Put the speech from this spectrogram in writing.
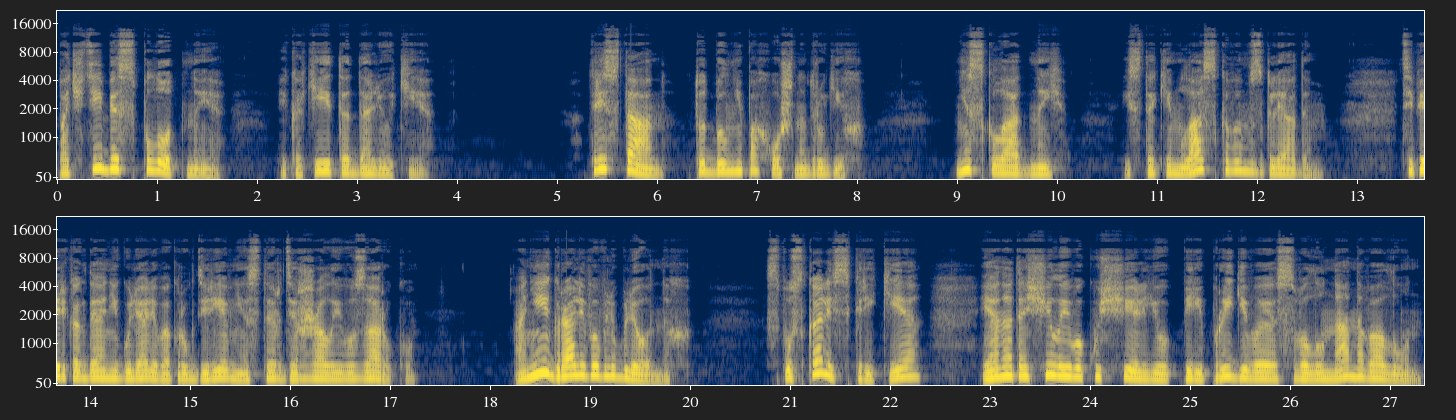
почти бесплотные и какие-то далекие. Тристан, тот был не похож на других. Нескладный и с таким ласковым взглядом. Теперь, когда они гуляли вокруг деревни, Эстер держала его за руку. Они играли во влюбленных. Спускались к реке, и она тащила его к ущелью, перепрыгивая с валуна на валун.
